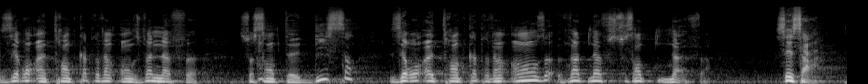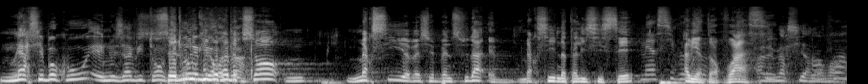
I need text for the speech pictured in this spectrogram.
01 30 91 29 70, 01 30 91 29 69. C'est ça. Merci beaucoup et nous invitons C'est tous nous les qui vous remercions. Merci, euh, M. Bensouda, et merci, Nathalie Sissé. Merci beaucoup. À bientôt. Au revoir. Allez, merci, au revoir. revoir.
